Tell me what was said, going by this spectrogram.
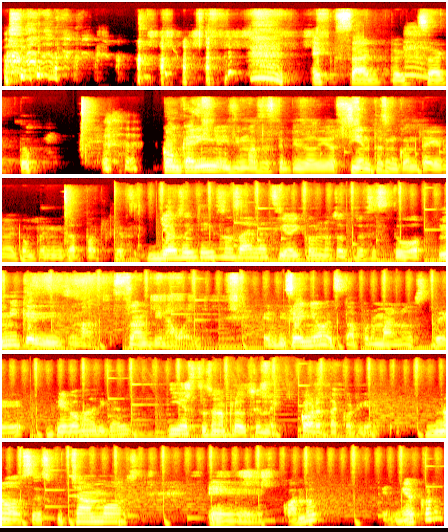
exacto, exacto. Con cariño hicimos este episodio 151 de Compromiso Podcast. Yo soy Jason Salas y hoy con nosotros estuvo mi queridísima Sandy Nahuel. El diseño está por manos de Diego Madrigal y esto es una producción de corta corriente. Nos escuchamos. Eh, ¿Cuándo? ¿El miércoles?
